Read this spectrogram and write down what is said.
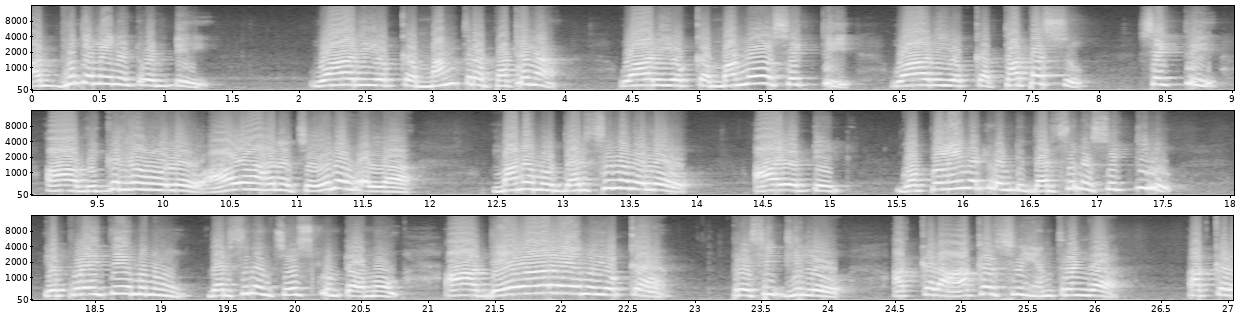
అద్భుతమైనటువంటి వారి యొక్క మంత్ర పఠన వారి యొక్క మనోశక్తి వారి యొక్క తపస్సు శక్తి ఆ విగ్రహంలో ఆవాహన చేయడం వల్ల మనము దర్శనములో ఆ యొక్క గొప్పలైనటువంటి దర్శన శక్తులు ఎప్పుడైతే మనం దర్శనం చేసుకుంటామో ఆ దేవాలయం యొక్క ప్రసిద్ధిలో అక్కడ ఆకర్షణ యంత్రంగా అక్కడ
